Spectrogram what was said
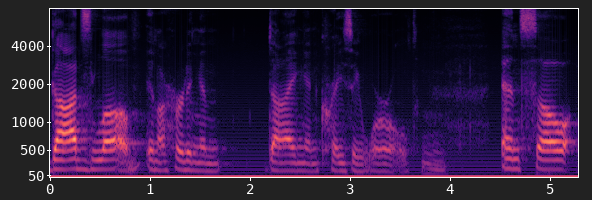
God's love in a hurting and dying and crazy world. Mm. And so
